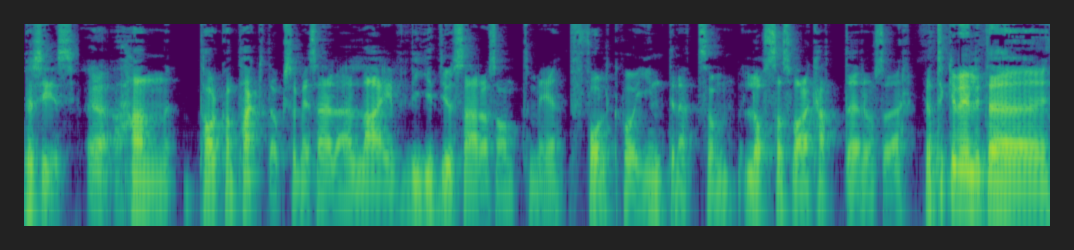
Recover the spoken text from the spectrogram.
Precis. Eh, Han tar kontakt också med så här live-videosar och sånt med folk på internet som låtsas vara katter och sådär. Jag tycker det är lite,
